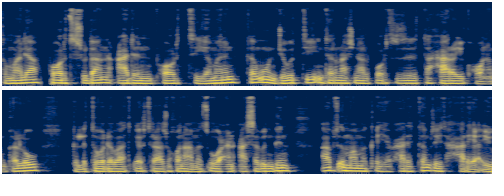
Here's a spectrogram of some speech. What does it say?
ሶማልያ፣ ፖርት ሱዳን፣ ዓደን፣ ፖርት የመንን ከምኡውን ጅቡቲ ኢንተርናሽናል ፖርት ዝተሓረዩ ክኾኑ እንከለዉ ክልተ ወደባት ኤርትራ ዝኾና ምጽዋዕን ዓሰብን ግን ኣብቲ እማመ ቀይሕ ባሕሪ ከም ዘይተሓርያ እዩ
